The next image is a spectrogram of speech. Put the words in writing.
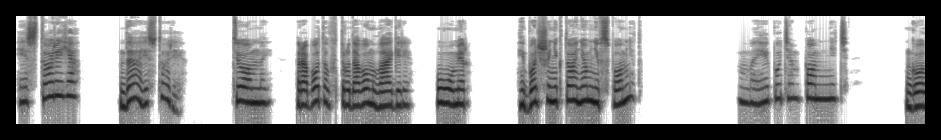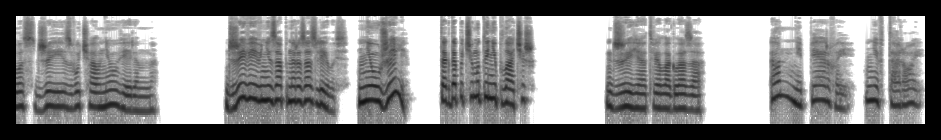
История? Да, история. Темный, работал в трудовом лагере, умер. И больше никто о нем не вспомнит? Мы будем помнить. Голос Джии звучал неуверенно. Дживи внезапно разозлилась. «Неужели? Тогда почему ты не плачешь?» Джия отвела глаза. «Он не первый, не второй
